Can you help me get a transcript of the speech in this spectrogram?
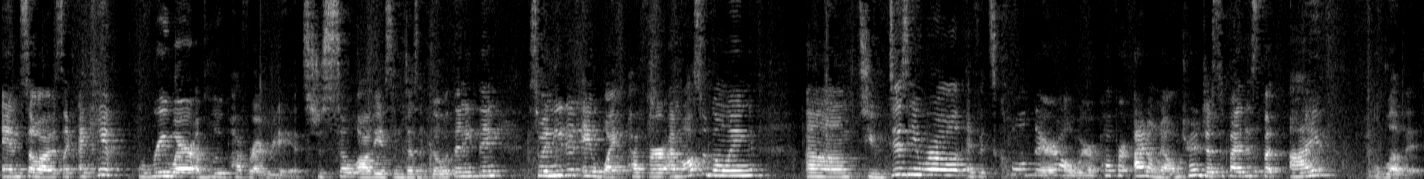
and so I was like, I can't rewear a blue puffer every day. It's just so obvious and doesn't go with anything. So I needed a white puffer. I'm also going um, to Disney World. If it's cold there, I'll wear a puffer. I don't know. I'm trying to justify this, but I love it.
